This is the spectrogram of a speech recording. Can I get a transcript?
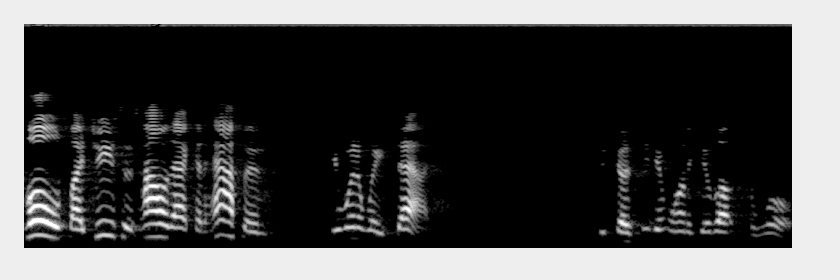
told by Jesus how that could happen, he went away sad. Because he didn't want to give up the world.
